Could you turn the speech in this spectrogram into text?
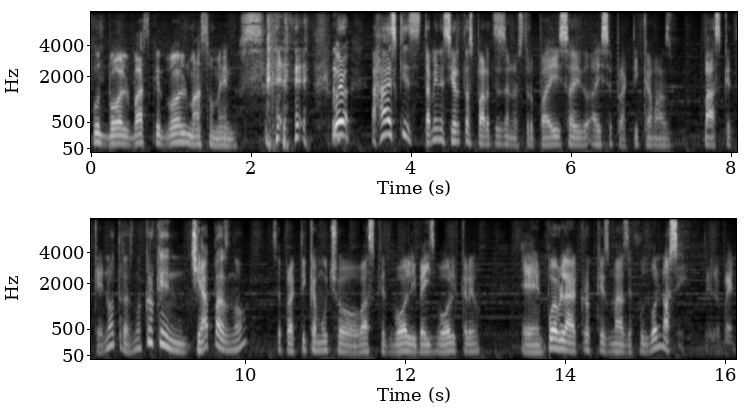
fútbol, básquetbol, más o menos. bueno, ajá, es que también en ciertas partes de nuestro país ahí, ahí se practica más básquet que en otras, ¿no? Creo que en Chiapas, ¿no? Se practica mucho básquetbol y béisbol, creo. En Puebla creo que es más de fútbol, no sé, pero bueno,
